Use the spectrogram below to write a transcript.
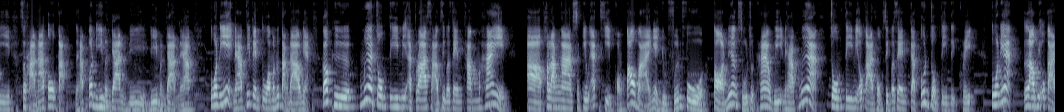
มีสถานะโต้กลับนะครับ ก็ดีเหมือนกันดีดีเหมือนกันนะครับตัวนี้นะครับที่เป็นตัวมนุษย์ต่างดาวเนี่ยก็คือเมื่อโจมตีมีอัตรา 30%ทำให้อ่าพลังงานสกิลแอคทีฟของเป้าหมายเนี่ยหยุดฟื้นฟูต่อเนื่อง 0.5 วินะครับ เมื่อโจมตีมีโอกาส 60%กระตุ้นโจมตีติดคริ ตัวเนี้ยเรามีโอกาส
